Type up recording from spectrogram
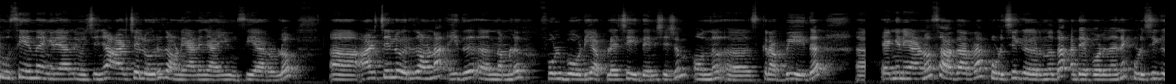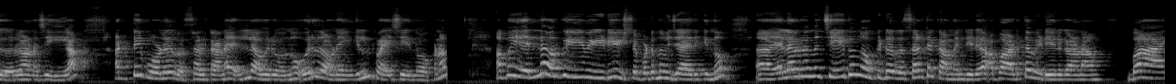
യൂസ് ചെയ്യുന്നത് എങ്ങനെയാണെന്ന് വെച്ച് കഴിഞ്ഞാൽ ആഴ്ചയിൽ ഒരു തവണയാണ് ഞാൻ യൂസ് ചെയ്യാറുള്ളൂ. ആഴ്ചയിൽ ഒരു തവണ ഇത് നമ്മൾ ഫുൾ ബോഡി അപ്ലൈ ചെയ്തതിന് ശേഷം ഒന്ന് സ്ക്രബ് ചെയ്ത് എങ്ങനെയാണോ സാധാരണ കുളിച്ച് കയറുന്നത് അതേപോലെ തന്നെ കുളിച്ച് കയറുകയാണ് ചെയ്യുക. അടിപൊളി റിസൾട്ടാണ് എല്ലാവരും ഒന്ന് ഒരു തവണയെങ്കിലും ട്രൈ ചെയ്ത് നോക്കണം. അപ്പോൾ എല്ലാവർക്കും ഈ വീഡിയോ ഇഷ്ടപ്പെട്ടെന്ന് വിചാരിക്കുന്നു. എല്ലാവരും ഒന്ന് ചെയ്ത് നോക്കിയിട്ട് റിസൾട്ട് കമന്റ് ഇടുക. അപ്പോൾ അടുത്ത വീഡിയോയിൽ കാണാം. ബൈ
